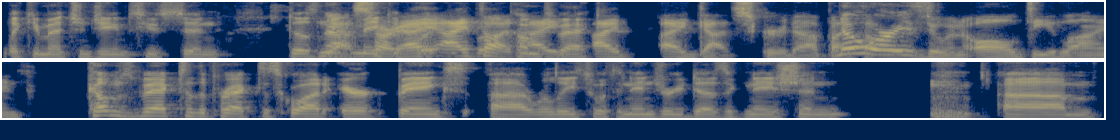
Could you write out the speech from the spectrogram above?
Like you mentioned, James Houston does not yeah, make sorry, it. I, I thought I, back. I, I got screwed up. No I worries. We doing all D line. Comes back to the practice squad. Eric Banks uh, released with an injury designation. um,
